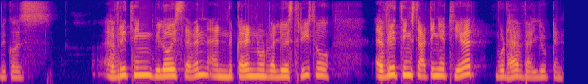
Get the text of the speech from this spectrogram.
because everything below is 7 and the current node value is 3 so everything starting at here would have value 10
